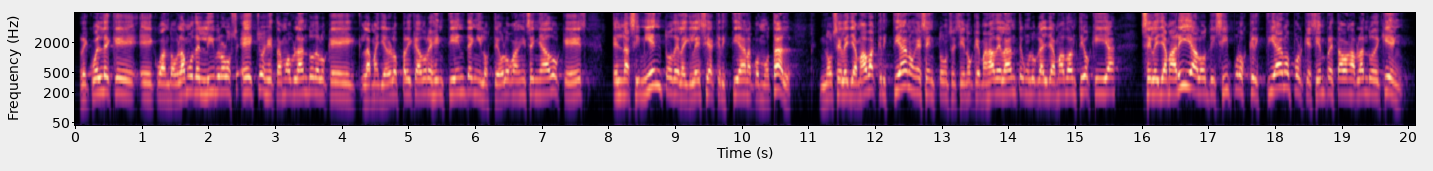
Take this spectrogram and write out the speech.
Recuerde que eh, cuando hablamos del libro Los Hechos, estamos hablando de lo que la mayoría de los predicadores entienden y los teólogos han enseñado, que es el nacimiento de la iglesia cristiana como tal. No se le llamaba cristiano en ese entonces, sino que más adelante, en un lugar llamado Antioquía, se le llamaría a los discípulos cristianos porque siempre estaban hablando de quién.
